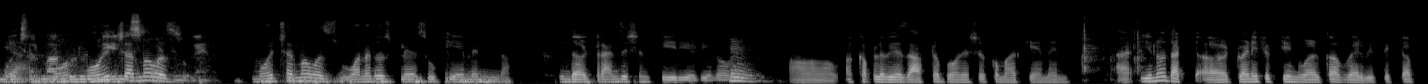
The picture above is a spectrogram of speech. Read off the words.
Mohit Yeah, Sharma Mo- couldn't Mohit nail the Sharma spot was- in the lineup. Mohit Sharma was one of those players who came in uh, in the transition period. You know, uh, a couple of years after Bhuvneshwar Kumar came in. You know that uh, 2015 World Cup where we picked up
